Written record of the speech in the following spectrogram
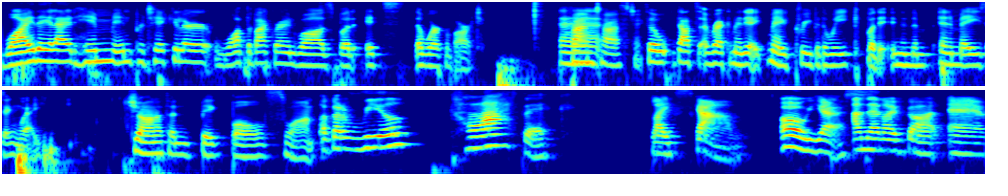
why they allowed him in particular, what the background was, but it's the work of art. Uh, Fantastic. So that's a recommendation, maybe creep of the week, but in an, an amazing way. Jonathan Big Balls Swan. I've got a real classic like scam. Oh yes. And then I've got um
